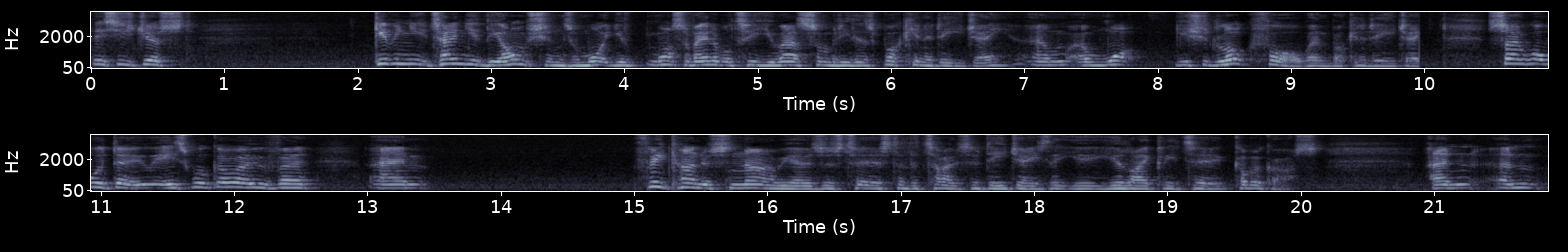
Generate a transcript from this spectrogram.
This is just giving you, telling you the options and what you what's available to you as somebody that's booking a DJ, and, and what you should look for when booking a DJ. So what we'll do is we'll go over um, three kind of scenarios as to as to the types of DJs that you you're likely to come across, and and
